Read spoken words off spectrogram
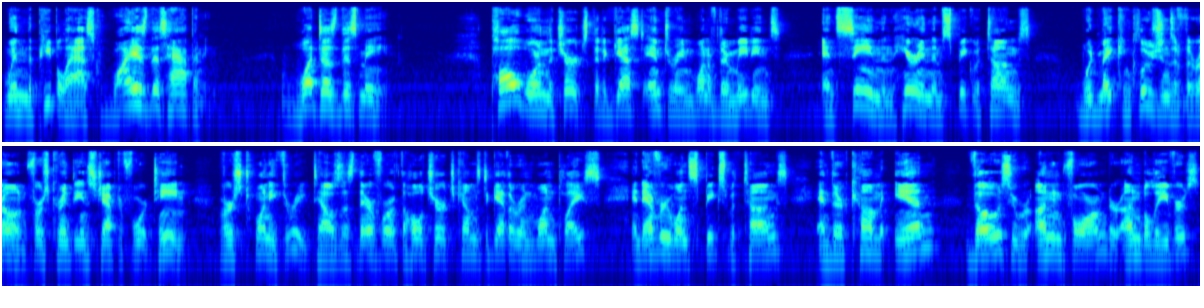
when the people ask, Why is this happening? What does this mean? Paul warned the church that a guest entering one of their meetings and seeing and hearing them speak with tongues would make conclusions of their own. 1 Corinthians chapter 14, verse 23 tells us, Therefore, if the whole church comes together in one place, and everyone speaks with tongues, and there come in those who are uninformed or unbelievers,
